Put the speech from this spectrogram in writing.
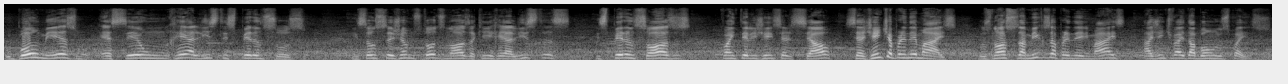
O bom mesmo é ser um realista esperançoso. Então sejamos todos nós aqui realistas, esperançosos com a inteligência artificial. Se a gente aprender mais, os nossos amigos aprenderem mais, a gente vai dar bom uso para isso.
